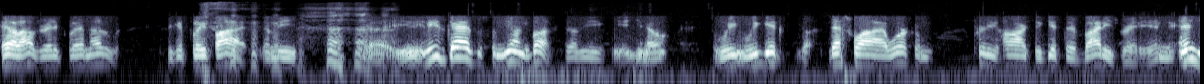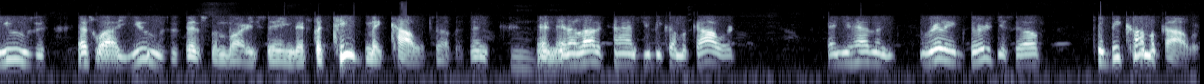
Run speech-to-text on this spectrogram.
Hell, I was ready to play another one. We could play five. I mean, uh, these guys are some young bucks. I mean, you know, we we get that's why I work them pretty hard to get their bodies ready and and use that's why I use the Vince Lombardi saying that fatigue make cowards of us and mm. and and a lot of times you become a coward and you haven't really exerted yourself to become a coward.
